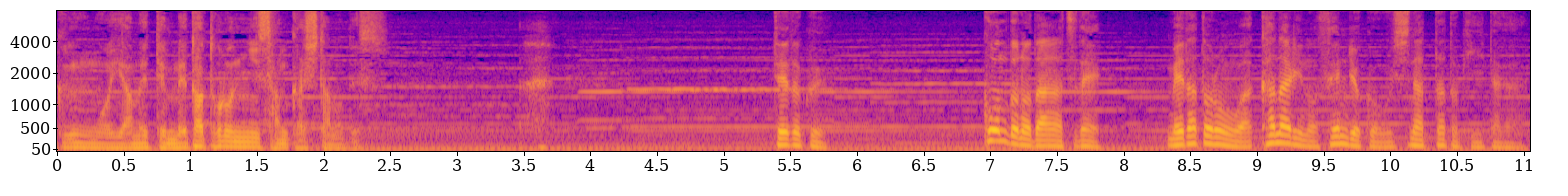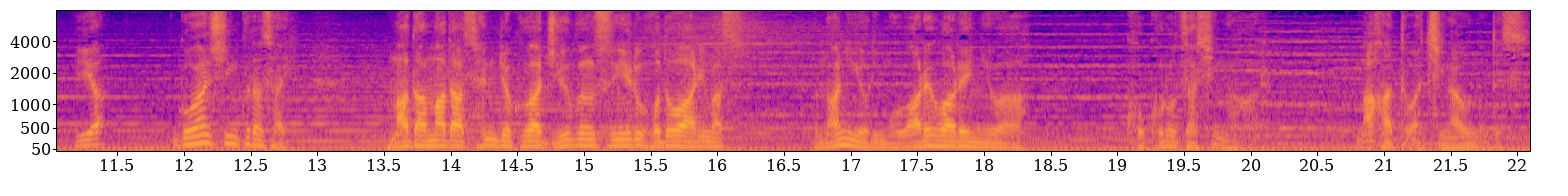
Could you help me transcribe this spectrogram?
軍を辞めてメタトロンに参加したのです提督。今度の弾圧でメタトロンはかなりの戦力を失ったと聞いたが。いやご安心ください。まだまだ戦力は十分すぎるほどあります。何よりも我々には志がある。マハとは違うのです。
